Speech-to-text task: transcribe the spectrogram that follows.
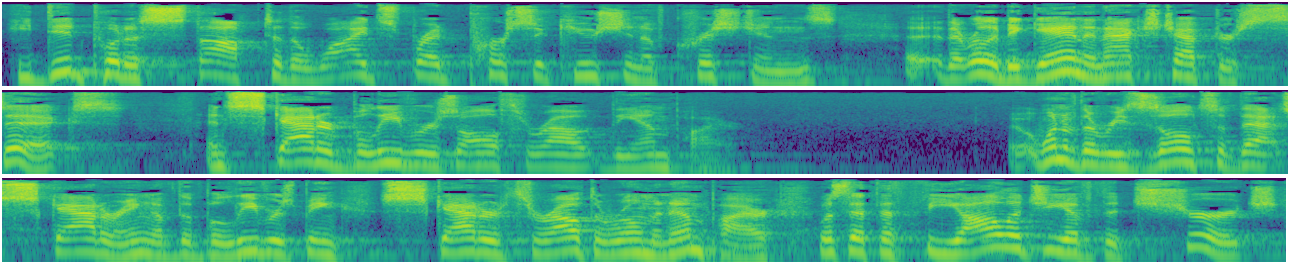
he did put a stop to the widespread persecution of Christians uh, that really began in Acts chapter 6 and scattered believers all throughout the empire. One of the results of that scattering, of the believers being scattered throughout the Roman Empire, was that the theology of the church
